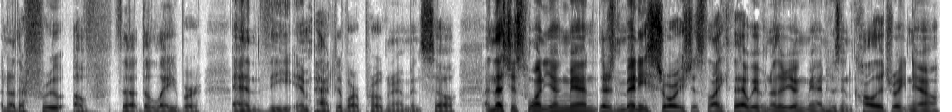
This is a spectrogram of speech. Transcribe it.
another fruit of the, the labor and the impact of our program. And so, and that's just one young man. There's many stories just like that. We have another young man who's in college right now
